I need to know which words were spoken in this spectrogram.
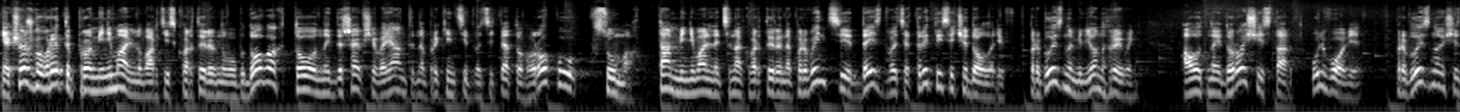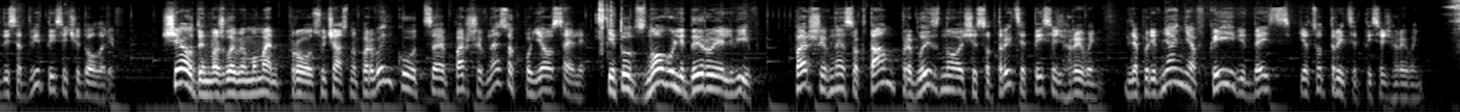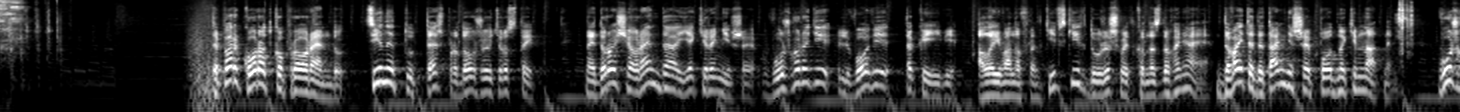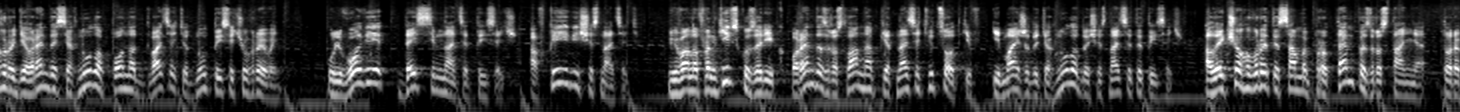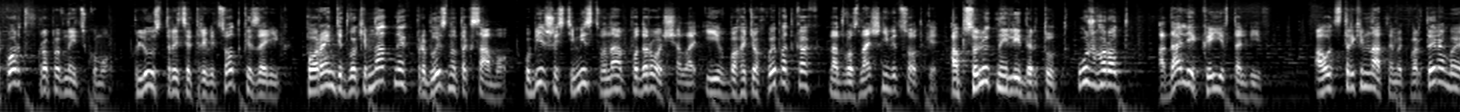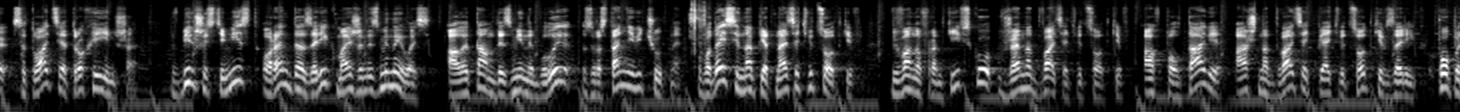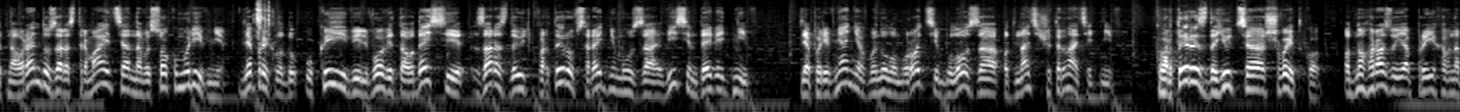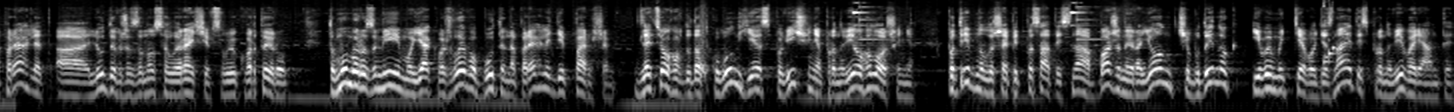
Якщо ж говорити про мінімальну вартість квартири в новобудовах, то найдешевші варіанти наприкінці 2025 року в сумах. Там мінімальна ціна квартири на первинці десь 23 тисячі доларів, приблизно мільйон гривень. А от найдорожчий старт у Львові приблизно 62 тисячі доларів. Ще один важливий момент про сучасну первинку це перший внесок по ЄОСЕЛі. І тут знову лідирує Львів. Перший внесок там приблизно 630 тисяч гривень. Для порівняння в Києві десь 530 тисяч гривень. Тепер коротко про оренду. Ціни тут теж продовжують рости. Найдорожча оренда, як і раніше, в Ужгороді, Львові та Києві, але Івано-Франківських дуже швидко наздоганяє. Давайте детальніше по однокімнатним. В Ужгороді оренда сягнула понад 21 тисячу гривень, у Львові десь 17 тисяч, а в Києві 16. В Івано-Франківську за рік оренда зросла на 15% і майже дотягнула до 16 тисяч. Але якщо говорити саме про темпи зростання, то рекорд в Кропивницькому плюс 33% за рік. По оренді двокімнатних приблизно так само. У більшості міст вона подорожчала і в багатьох випадках на двозначні відсотки. Абсолютний лідер тут Ужгород, а далі Київ та Львів. А от з трикімнатними квартирами ситуація трохи інша. В більшості міст оренда за рік майже не змінилась, але там, де зміни були, зростання відчутне. В Одесі на 15%, в Івано-Франківську вже на 20%, а в Полтаві аж на 25% за рік. Попит на оренду зараз тримається на високому рівні. Для прикладу, у Києві, Львові та Одесі зараз дають квартиру в середньому за 8-9 днів. Для порівняння в минулому році було за 11-14 днів. Квартири здаються швидко. Одного разу я приїхав на перегляд, а люди вже заносили речі в свою квартиру. Тому ми розуміємо, як важливо бути на перегляді першим. Для цього в додатку Лун є сповіщення про нові оголошення. Потрібно лише підписатись на бажаний район чи будинок, і ви миттєво дізнаєтесь про нові варіанти.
